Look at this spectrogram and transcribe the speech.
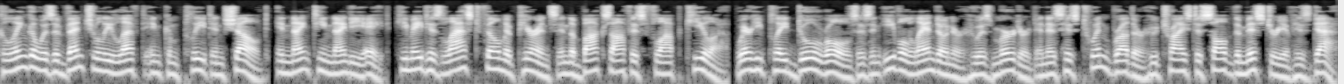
Kalinga was eventually left incomplete and shelved. In 1998, he made his last film appearance in the box office flop Kila, where he played dual roles as an evil landowner who is murdered and as his twin brother who tries to solve the mystery of his death.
